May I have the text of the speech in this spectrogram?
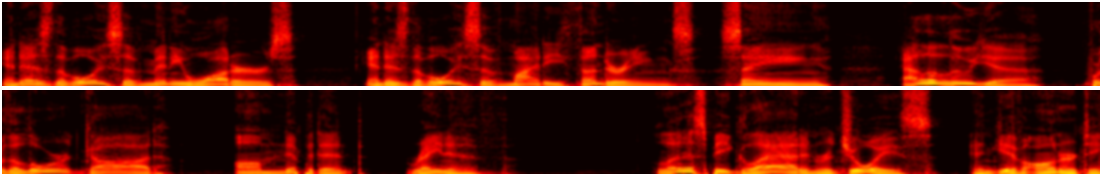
and as the voice of many waters, and as the voice of mighty thunderings, saying, Alleluia, for the Lord God omnipotent reigneth. Let us be glad and rejoice, and give honor to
